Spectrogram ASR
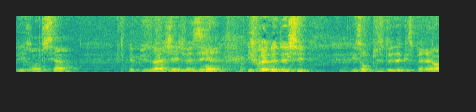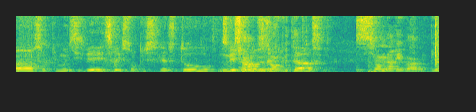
les anciens, les plus âgés, je veux dire, ils prennent le dessus. Ils ont plus de- d'expérience, ils sont plus motivés, ils sont plus lève tôt. Nous, les un on peut-être tard. aussi. Si on arrive à bien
